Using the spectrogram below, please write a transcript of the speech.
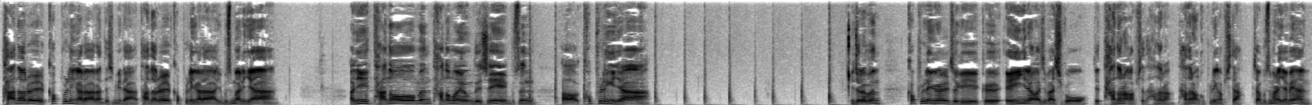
단어를 커플링하라 라는 뜻입니다. 단어를 커플링하라. 이게 무슨 말이냐? 아니 단어면 단어만 외우면 되지 무슨 어, 커플링이냐? 이제 여러분 커플링을 저기 그 애인이랑 하지 마시고 이제 단어랑 합시다. 단어랑 단어랑 커플링 합시다. 자 무슨 말이냐면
